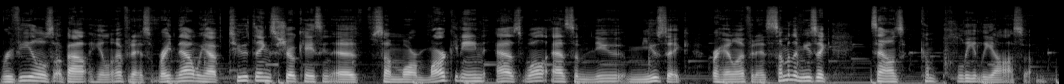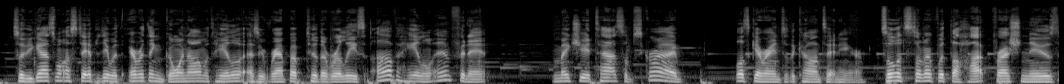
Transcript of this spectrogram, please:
reveals about Halo Infinite. So right now we have two things showcasing uh, some more marketing as well as some new music for Halo Infinite. Some of the music sounds completely awesome. So if you guys want to stay up to date with everything going on with Halo as we ramp up to the release of Halo Infinite, make sure you tap subscribe let's get right into the content here. So let's start off with the hot fresh news.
